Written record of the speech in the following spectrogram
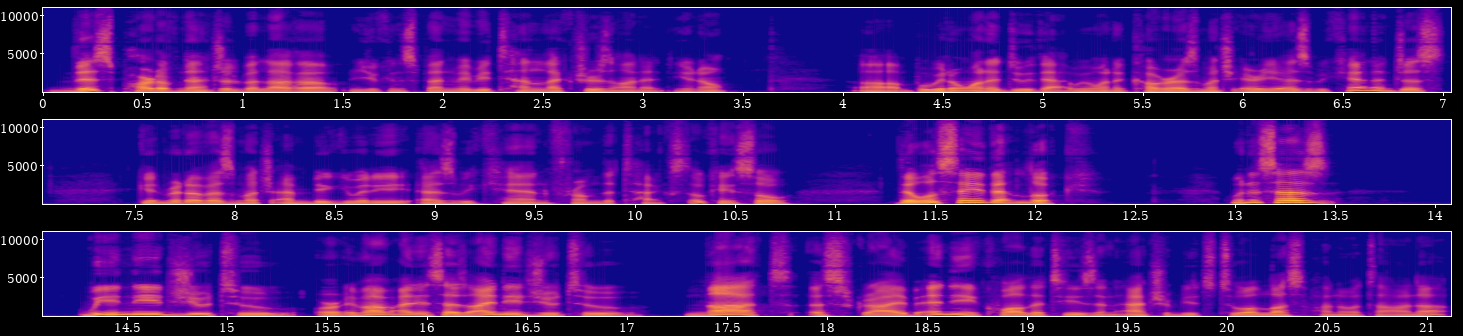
this part of Nahj al-Balagha, you can spend maybe 10 lectures on it, you know? Uh, but we don't want to do that. We want to cover as much area as we can and just get rid of as much ambiguity as we can from the text. Okay, so they will say that, look, when it says, we need you to, or Imam Ali says, I need you to not ascribe any qualities and attributes to Allah subhanahu wa ta'ala.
